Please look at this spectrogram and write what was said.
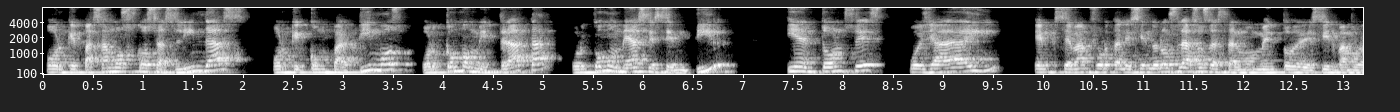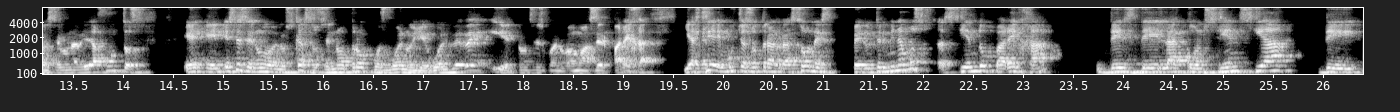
porque pasamos cosas lindas, porque compartimos, por cómo me trata, por cómo me hace sentir. Y entonces, pues ya ahí em, se van fortaleciendo los lazos hasta el momento de decir, vamos a hacer una vida juntos. E, e, ese es en uno de los casos. En otro, pues bueno, llegó el bebé y entonces, bueno, vamos a ser pareja. Y así hay muchas otras razones, pero terminamos siendo pareja desde la conciencia de,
